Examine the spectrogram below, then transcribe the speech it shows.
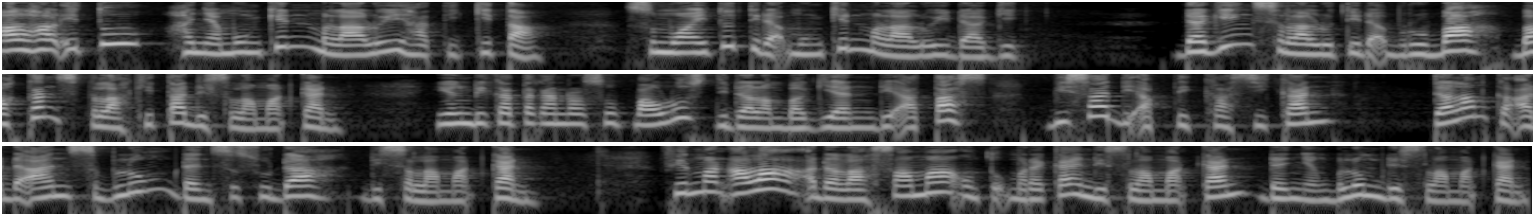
Hal-hal itu hanya mungkin melalui hati kita. Semua itu tidak mungkin melalui daging. Daging selalu tidak berubah bahkan setelah kita diselamatkan. Yang dikatakan Rasul Paulus di dalam bagian di atas bisa diaplikasikan dalam keadaan sebelum dan sesudah diselamatkan. Firman Allah adalah sama untuk mereka yang diselamatkan dan yang belum diselamatkan.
